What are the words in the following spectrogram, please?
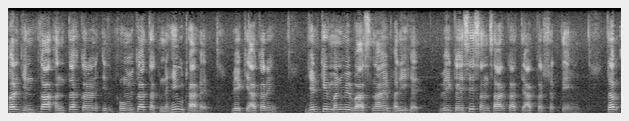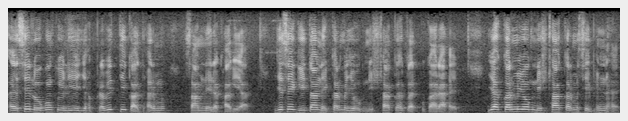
पर जिनका अंतकरण इस भूमिका तक नहीं उठा है, वे क्या करें? जिनके मन में वासनाएँ भरी है, वे कैसे संसार का त्याग कर सकते हैं? तब ऐसे लोगों के लिए यह प्रवृत्ति का धर्म सामने रखा गया, जिसे गीता ने कर्मयोग निष्ठा कहकर पुकारा है। यह कर्मयोग निष्ठा कर्म से भिन्न है,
